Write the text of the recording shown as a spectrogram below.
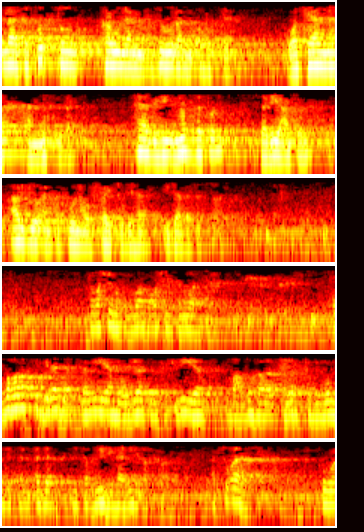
لا تخط قولا زورا وبهتانا وكان النفس ذلك هذه نبذة سريعة أرجو أن أكون وفيت بها إجابة السؤال. رحمه الله رحمة واسعة ظهرت في البلاد الإسلامية موجات فكرية بعضها يركب موجة الأدب لترويج هذه الأفكار السؤال هو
